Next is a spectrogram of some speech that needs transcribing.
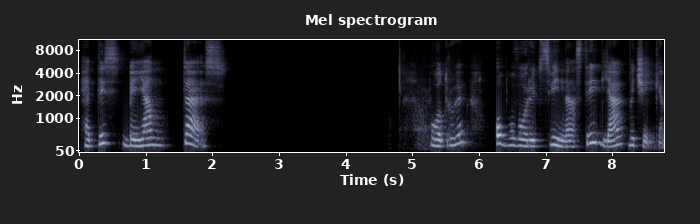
Het is bij Jan thuis. Подруги обговорюють свій настрій для вечірки.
